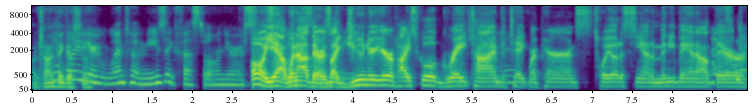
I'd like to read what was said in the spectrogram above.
I'm trying to think of believe some. you went to a music festival when you were. Oh yeah, went out there. It's like junior year of high school. Great Oh, time to take my parents' Toyota Sienna minivan out there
